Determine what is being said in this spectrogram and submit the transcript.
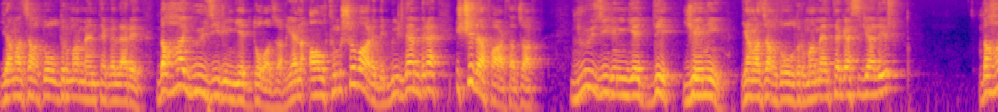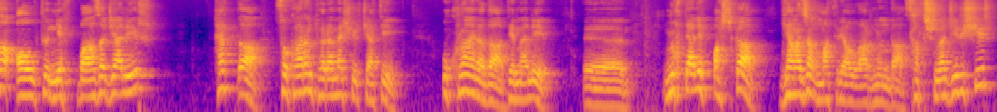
yanacaq doldurma məntəqələri daha 127 olacaq. Yəni 60-ı var idi, birdən-birə 2 dəfə artacaq. 127 yeni yanacaq doldurma məntəqəsi gəlir. Daha 6 neft baza gəlir. Hətta Sokarın törəmə şirkəti Ukraynada deməli e, müxtəlif başqa yanacaq materiallarının da satışına girişir,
